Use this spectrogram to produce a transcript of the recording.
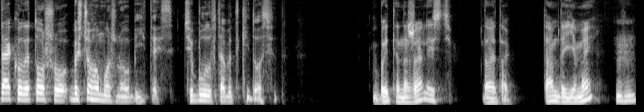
деколи то, що без чого можна обійтись? Чи був в тебе такий досвід? Бити на жалість, давай так. Там, де є ми, Угу.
